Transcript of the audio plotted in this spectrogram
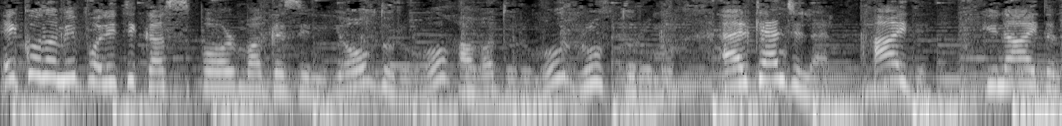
Ekonomi, politika, spor, magazin, yol durumu, hava durumu, ruh durumu. Erkenciler, haydi günaydın.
